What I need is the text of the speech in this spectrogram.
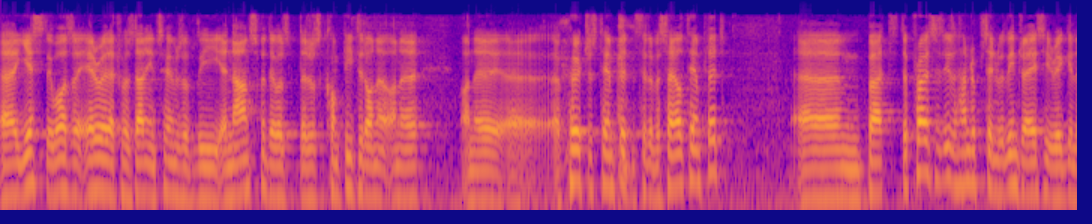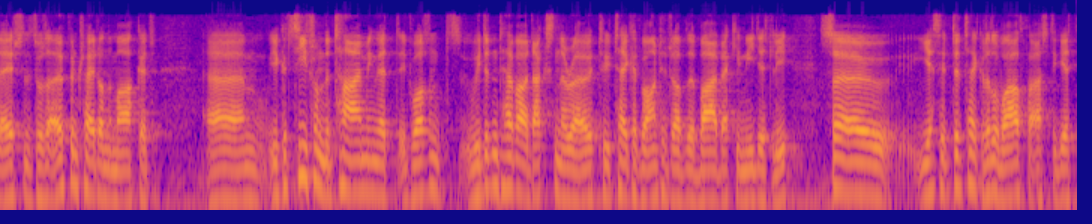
Uh, yes, there was an error that was done in terms of the announcement that was, that was completed on a, on a, on a, uh, a purchase template instead of a sale template. Um, but the process is 100% within JSE regulations. It was an open trade on the market. Um, you could see from the timing that it wasn't, we didn't have our ducks in a row to take advantage of the buyback immediately. So yes, it did take a little while for us to get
